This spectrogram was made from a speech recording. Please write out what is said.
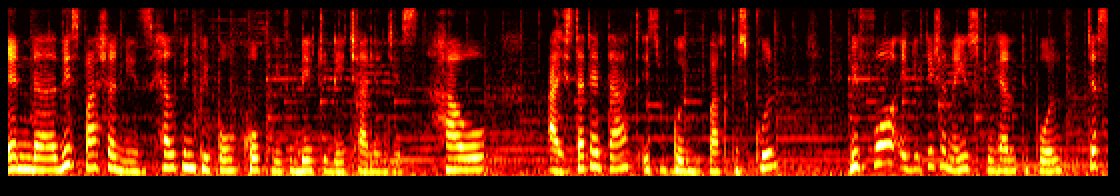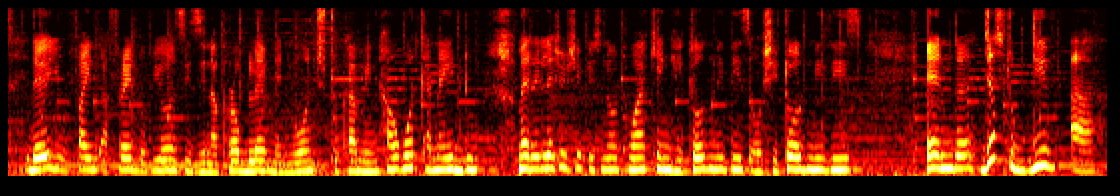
And uh, this passion is helping people cope with day to day challenges. How I started that is going back to school. Before education, I used to help people just the way you find a friend of yours is in a problem and you want to come in. How, what can I do? My relationship is not working. He told me this or she told me this. And uh, just to give a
